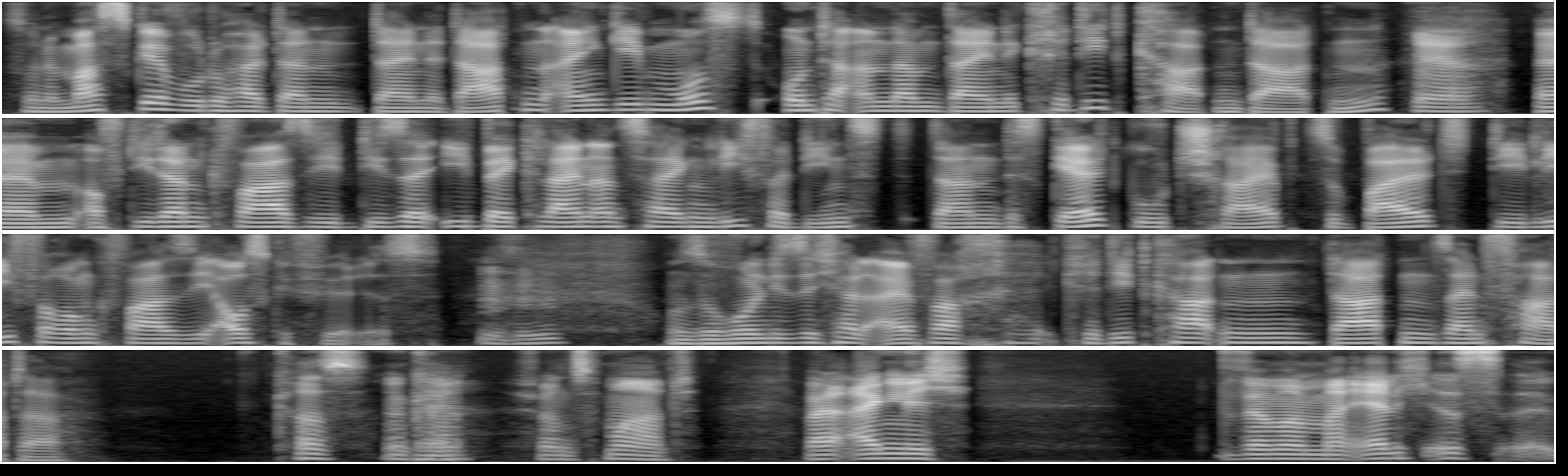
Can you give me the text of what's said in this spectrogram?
so eine Maske, wo du halt dann deine Daten eingeben musst, unter anderem deine Kreditkartendaten, Ja. ähm, auf die dann quasi dieser eBay Kleinanzeigen Lieferdienst dann das Geld gut schreibt, sobald die Lieferung quasi ausgeführt ist. Mhm. Und so holen die sich halt einfach Kreditkartendaten sein Vater. Krass. Okay. Ja. Schon smart. Weil eigentlich, wenn man mal ehrlich ist, äh,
